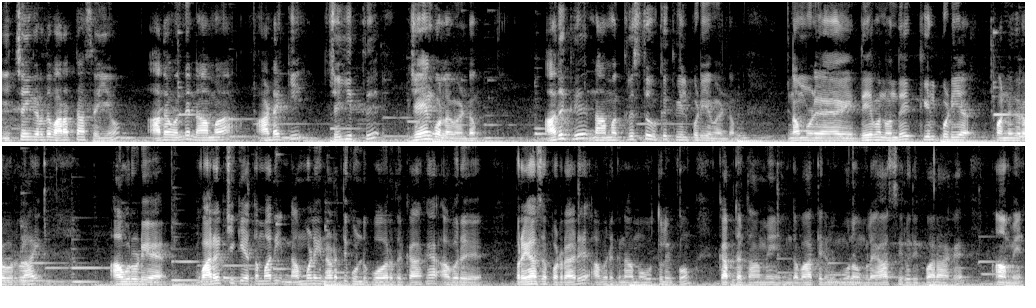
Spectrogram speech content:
இச்சைங்கிறது வரத்தான் செய்யும். அதை வந்து நாம் அடக்கி ஜெயித்து ஜெயங்கொள்ள வேண்டும். அதுக்கு நாம் கிறிஸ்துவுக்கு கீழ்ப்படிய வேண்டும். நம்முடைய தேவன் வந்து கீழ்ப்படிய பண்ணுகிறவர்களாய் அவருடைய வறட்சிக்கு ஏற்ற மாதிரி நம்மளை நடத்தி கொண்டு போகிறதுக்காக அவர் பிரயாசப்படுறாரு. அவருக்கு நாம் ஒத்துழைப்போம். கர்த்தர் தாமே இந்த வார்த்தைகளின் மூலம் உங்களை ஆசீர்வதிப்பாராக. ஆமேன்.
